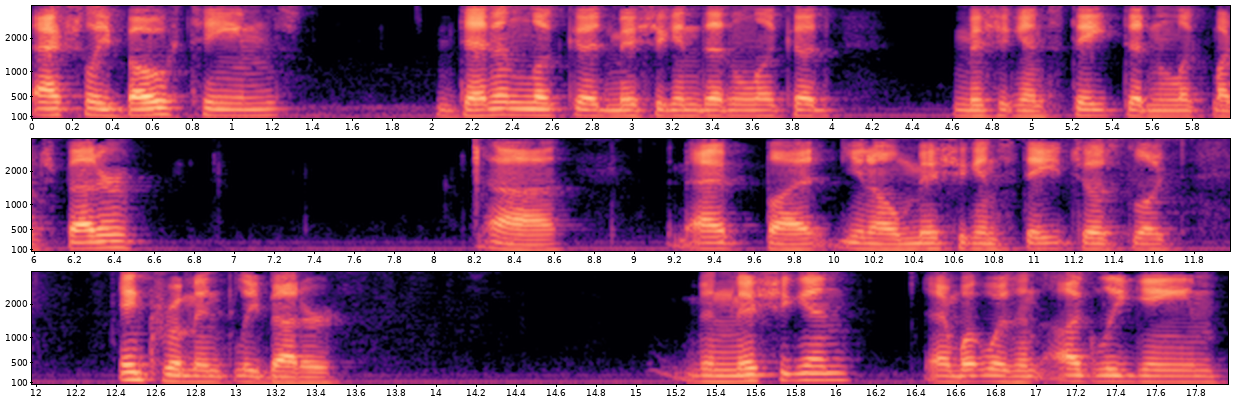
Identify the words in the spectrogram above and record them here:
Actually, both teams didn't look good. Michigan didn't look good. Michigan State didn't look much better. Uh, but, you know, Michigan State just looked incrementally better than Michigan. And what was an ugly game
